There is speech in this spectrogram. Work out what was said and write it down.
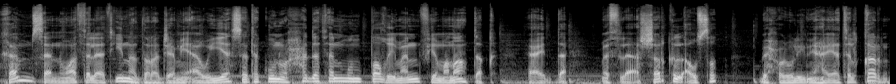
35 درجة مئوية ستكون حدثا منتظما في مناطق عدة مثل الشرق الأوسط بحلول نهاية القرن.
